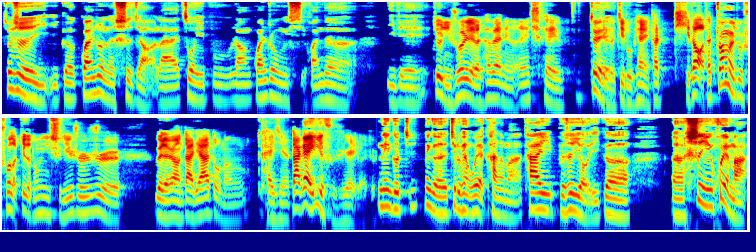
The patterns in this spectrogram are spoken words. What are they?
就是以一个观众的视角来做一部让观众喜欢的 EVA。就你说这个，他在那个 NHK 对。这个纪录片里，他提到，他专门就说了，这个东西其实是为了让大家都能开心，大概意思是这个，就那个那个纪录片我也看了嘛，他不是有一个呃试映会嘛，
